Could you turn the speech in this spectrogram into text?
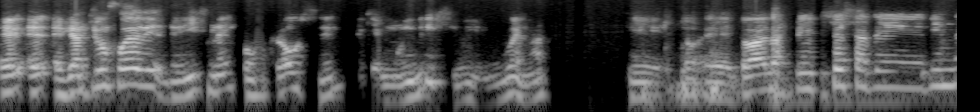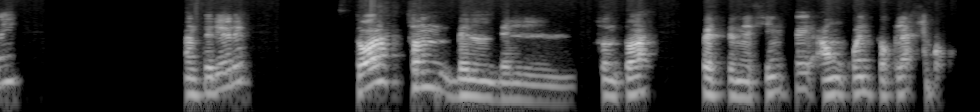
el, el, el, gran triunfo de, de, Disney con Frozen, que es muy brígido y muy buena, to, eh, todas las princesas de Disney anteriores, todas son del, del, son todas pertenecientes a un cuento clásico.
